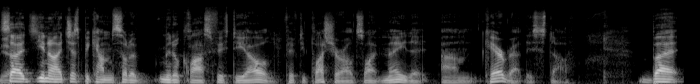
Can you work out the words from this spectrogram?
So yeah. it's, you know it just becomes sort of middle class fifty year old, fifty plus year olds like me that um, care about this stuff. But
